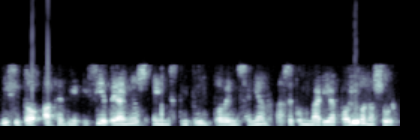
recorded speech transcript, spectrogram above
visitó hace 17 años el Instituto de Enseñanza Secundaria Polígono Sur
